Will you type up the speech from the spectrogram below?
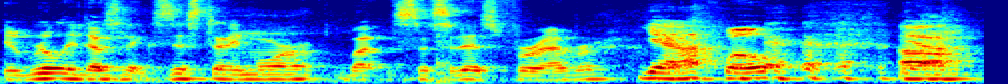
it really doesn't exist anymore. But since it is forever, Yeah. quote, Yeah. um,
